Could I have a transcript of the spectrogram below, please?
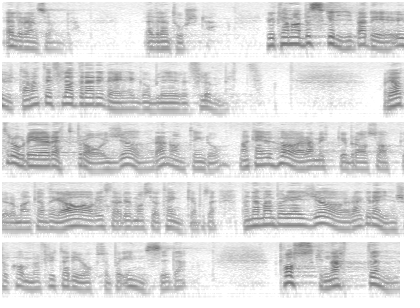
eller en söndag, eller en torsdag. Hur kan man beskriva det utan att det fladdrar iväg och blir flummigt? Och jag tror det är rätt bra att göra någonting då. Man kan ju höra mycket bra saker och man kan tänka ja visst, det måste jag tänka på. Men när man börjar göra grejer så kommer, flyttar det också på insidan. Påsknatten,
